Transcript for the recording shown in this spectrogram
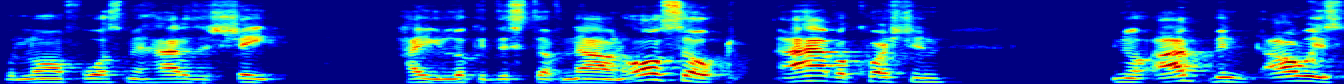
with law enforcement? How does it shape how you look at this stuff now? And also, I have a question. You know, I've been I always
